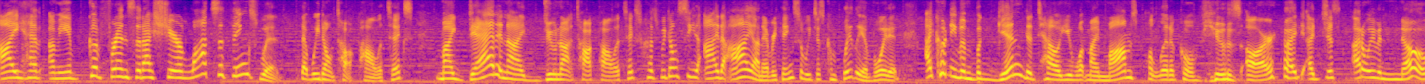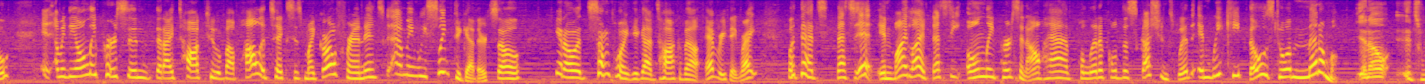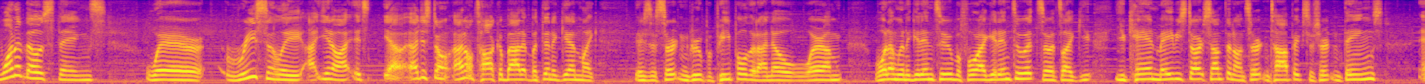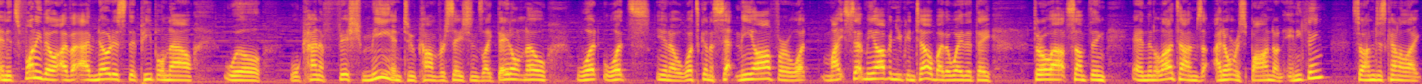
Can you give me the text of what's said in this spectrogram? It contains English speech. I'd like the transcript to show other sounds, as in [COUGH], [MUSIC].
I have, I mean, good friends that I share lots of things with that we don't talk politics. My dad and I do not talk politics because we don't see eye to eye on everything, so we just completely avoid it. I couldn't even begin to tell you what my mom's political [LAUGHS] views are. I, I just, I don't even know. I mean, the only person that I talk to about politics is my girlfriend. And I mean, we sleep together. So, you know, at some point you got to talk about everything, right? But that's that's it. In my life, that's the only person I'll have political discussions with, and we keep those to a minimum. You know, it's one of those things where recently, I, you know, it's yeah, I just don't I don't talk about it. But then again, like there's a certain group of people that I know where I'm what I'm going to get into before I get into it. So it's like you you can maybe start something on certain topics or certain things. And it's funny though, I've I've noticed that people now will will kind of fish me into conversations. Like they don't know what what's you know what's going to set me off or what might set me off. And you can tell by the way that they throw out something. And then a lot of times I don't respond on anything. So I'm just kind of like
